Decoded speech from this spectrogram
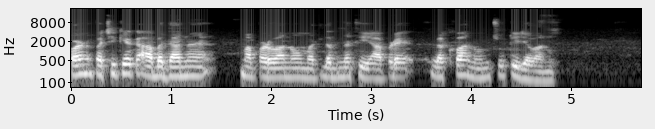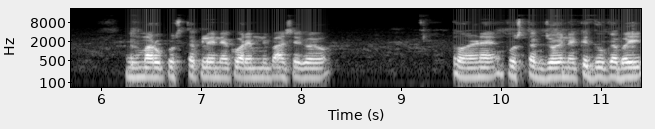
પણ પછી ક્યાંક આ બધાને માં પડવાનો મતલબ નથી, આપણે લખવાનું છૂટી જવાનું. હું મારું પુસ્તક લઈને એકવાર એમની પાસે ગયો, તો એણે પુસ્તક જોઈને કીધું કે ભાઈ,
